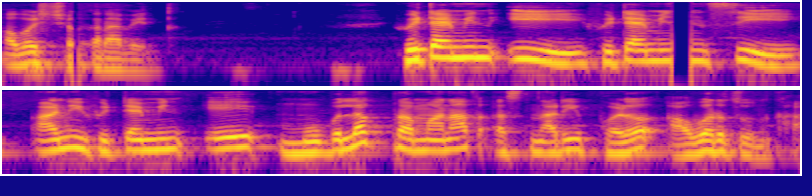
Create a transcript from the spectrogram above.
अवश्य करावेत. व्हिटॅमिन ई व्हिटॅमिन सी आणि व्हिटॅमिन ए मुबलक प्रमाणात असणारी फळं आवर्जून खा.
